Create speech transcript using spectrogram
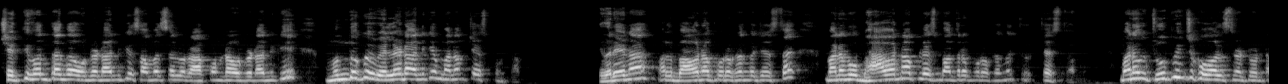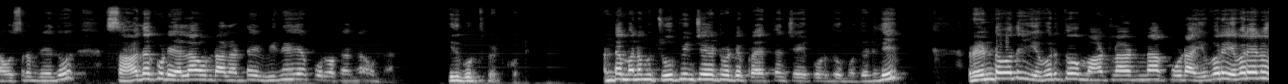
శక్తివంతంగా ఉండడానికి సమస్యలు రాకుండా ఉండడానికి ముందుకు వెళ్ళడానికి మనం చేసుకుంటాం. ఎవరైనా వాళ్ళు భావనాపూర్వకంగా చేస్తే మనము భావన ప్లస్ మంత్రపూర్వకంగా చూ- చేస్తాము. మనం చూపించుకోవాల్సినటువంటి అవసరం లేదు. సాధకుడు ఎలా ఉండాలంటే వినయపూర్వకంగా ఉండాలి. ఇది గుర్తుపెట్టుకోండి. అంటే మనము చూపించేటువంటి ప్రయత్నం చేయకూడదు మొదటిది. రెండవది ఎవరితో మాట్లాడినా కూడా ఎవరు ఎవరైనా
